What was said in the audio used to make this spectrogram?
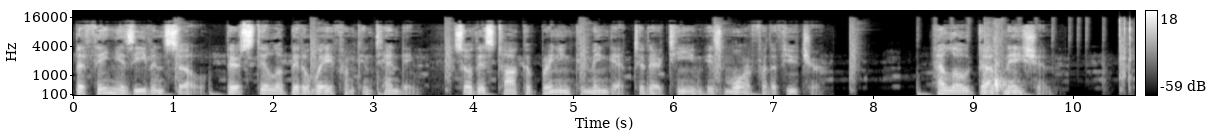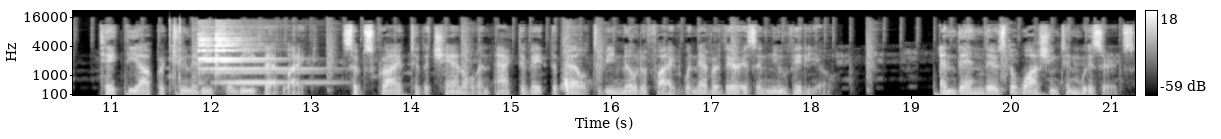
The thing is even so, they're still a bit away from contending, so this talk of bringing Kuminga to their team is more for the future. Hello Dub Nation. Take the opportunity to leave that like, subscribe to the channel and activate the bell to be notified whenever there is a new video. And then there's the Washington Wizards,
